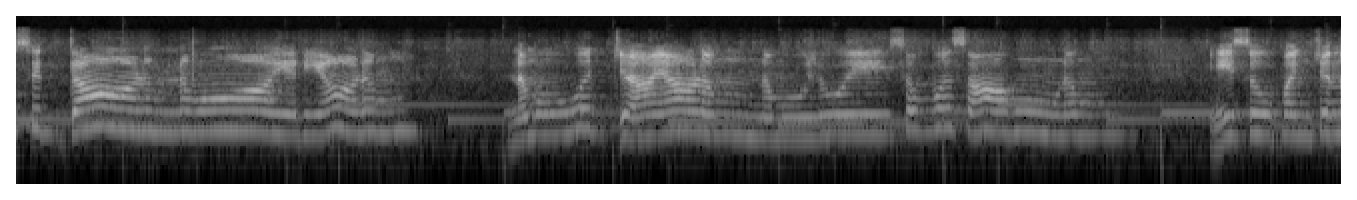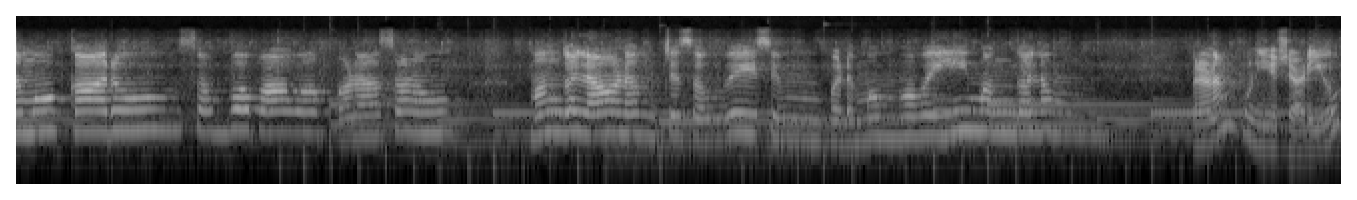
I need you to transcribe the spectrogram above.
સિદ્ધાણમ નમો આયર્યાણમ નમો વજ્જાયાણમ નમો લોય સવ્વસાહૂણમ એસો પંચ નમોકારો સવ્વ પાવપણાસણો મંગલાણમ ચ સવ્વેસિમ પડમમ હવૈ મંગલમ પ્રણામ પુણ્યશાળીઓ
